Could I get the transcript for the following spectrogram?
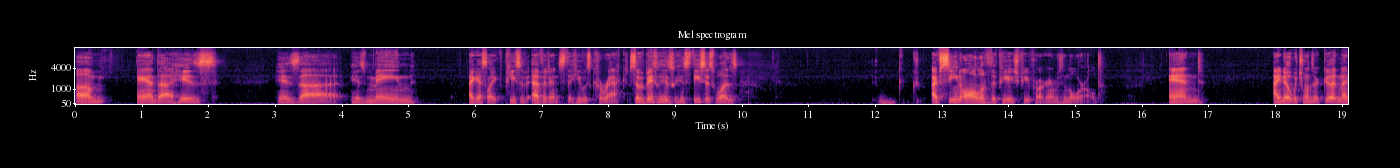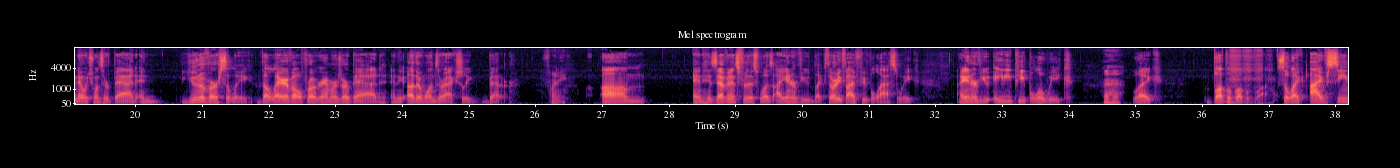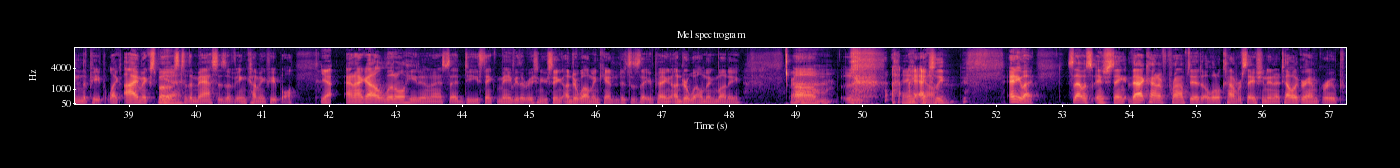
um, and uh, his his uh, his main, I guess, like piece of evidence that he was correct. So basically, his his thesis was. I've seen all of the PHP programmers in the world, and I know which ones are good and I know which ones are bad. And universally, the Laravel programmers are bad, and the other ones are actually better. Funny. Um, and his evidence for this was I interviewed like 35 people last week. I interview 80 people a week. Uh-huh. Like, blah, blah, blah, blah, blah. So, like, I've seen the people. Like, I'm exposed Yeah. to the masses of incoming people. Yeah. And I got a little heated and I said, Do you think maybe the reason you're seeing underwhelming candidates is that you're paying underwhelming money? Um, Ah, I go. actually. Anyway, so that was interesting. That kind of prompted a little conversation in a Telegram group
